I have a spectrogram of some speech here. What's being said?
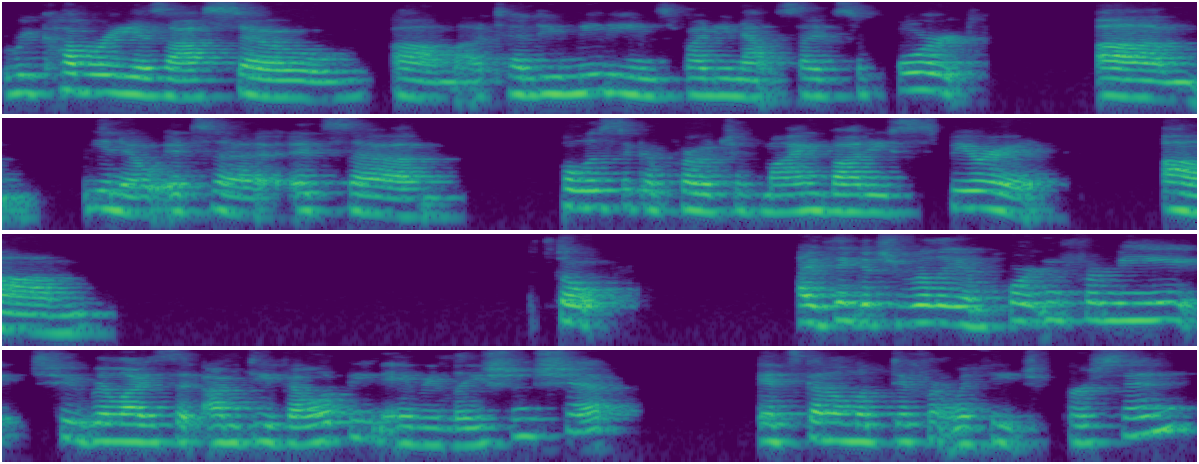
recovery is also um, attending meetings, finding outside support. Um, you know, it's a it's a holistic approach of mind, body, spirit um, so I think it's really important for me to realize that I'm developing a relationship. It's going to look different with each person.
